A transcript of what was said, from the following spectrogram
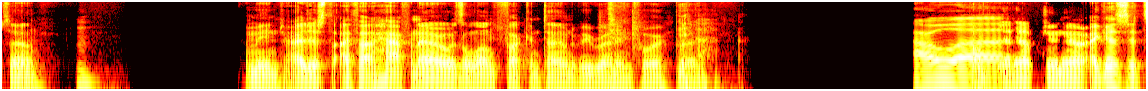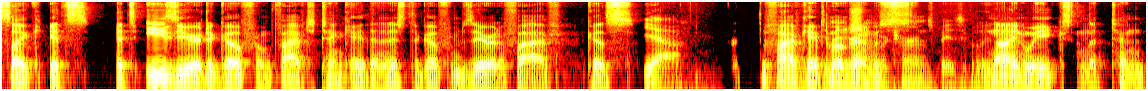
So. I mean, I just I thought half an hour was a long fucking time to be running for, but Yeah. How uh that up to an hour. I guess it's like it's it's easier to go from five to ten k than it is to go from zero to five because yeah the five k program is returns basically nine weeks and the ten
